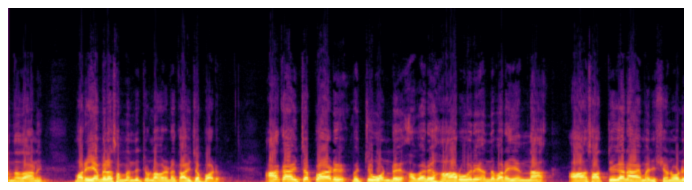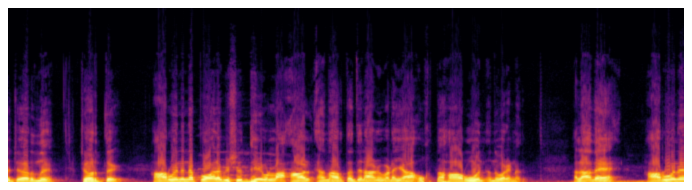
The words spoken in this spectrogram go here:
എന്നതാണ് മറിയമ്മിനെ സംബന്ധിച്ചുള്ള അവരുടെ കാഴ്ചപ്പാട്. ആ കാഴ്ചപ്പാട് വെച്ചുകൊണ്ട് അവർ ഹാറൂന് എന്ന് പറയുന്ന ആ സാത്വികനായ മനുഷ്യനോട് ചേർന്ന് ചേർത്ത് ഹാറൂനിനെ പോലെ വിശുദ്ധിയുള്ള ആൾ എന്ന അർത്ഥത്തിലാണ് ഇവിടെ യാ ഉഹ്ത ഹാറൂൻ എന്ന് പറയുന്നത്. അല്ലാതെ ഹാറൂന്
